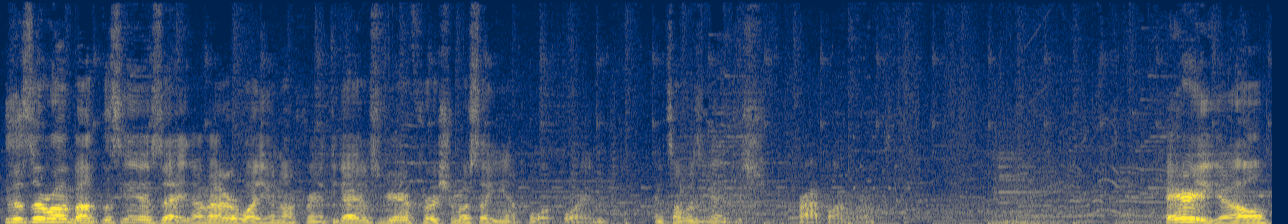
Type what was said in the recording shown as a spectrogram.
Because the one about this game is that no matter what, even on frantic items, if you're in first, you're most likely gonna pull a coin, and someone's gonna just crap on you. There you go.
